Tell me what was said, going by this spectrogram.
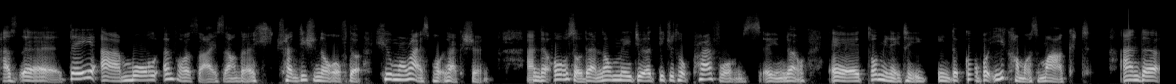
as uh, they are more emphasized on the traditional of the human rights protection, and also there are no major digital platforms, you know, uh, dominating in the global e-commerce market, and uh,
